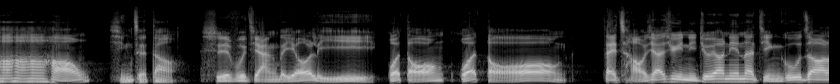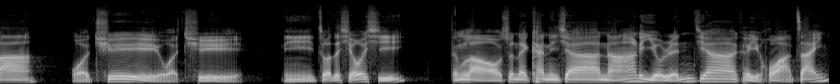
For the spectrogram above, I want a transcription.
好好好好，行者道：“师傅讲的有理，我懂，我懂。再吵下去，你就要念那紧箍咒啦。我去，我去，你坐着休息。”等老孙来看一下，哪里有人家可以化斋？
